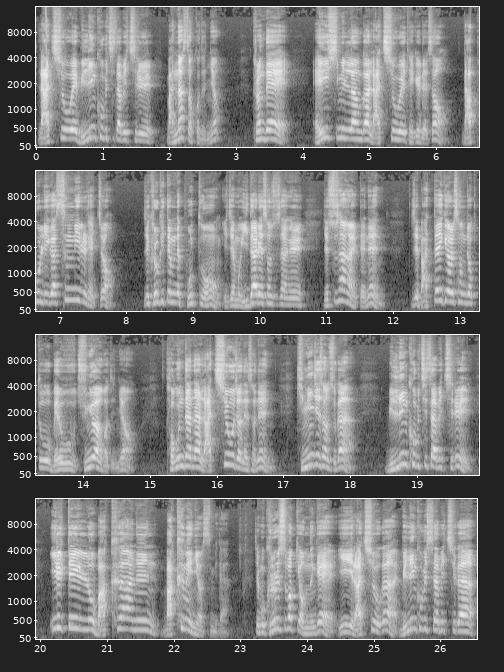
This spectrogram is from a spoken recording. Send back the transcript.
라치오의 밀린코비치 다비치를 만났었거든요. 그런데 AC 밀란과 라치오의 대결에서 나폴리가 승리를 했죠. 이제 그렇기 때문에 보통 이제 뭐 이달의 선수상을 이제 수상할 때는 이제 맞대결 성적도 매우 중요하거든요. 더군다나 라치오전에서는 김민재 선수가 밀린코비치 사비치를 1대1로 마크하는 마크맨이었습니다. 이제 뭐 그럴 수밖에 없는 게 이 라치오가 밀린코비치 사비치가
